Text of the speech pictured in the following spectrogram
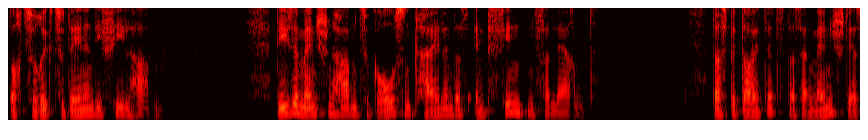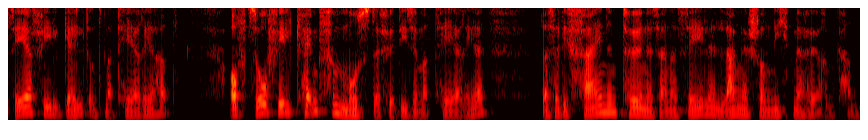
Doch zurück zu denen, die viel haben. Diese Menschen haben zu großen Teilen das Empfinden verlernt. Das bedeutet, dass ein Mensch, der sehr viel Geld und Materie hat, oft so viel kämpfen musste für diese Materie, dass er die feinen Töne seiner Seele lange schon nicht mehr hören kann.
